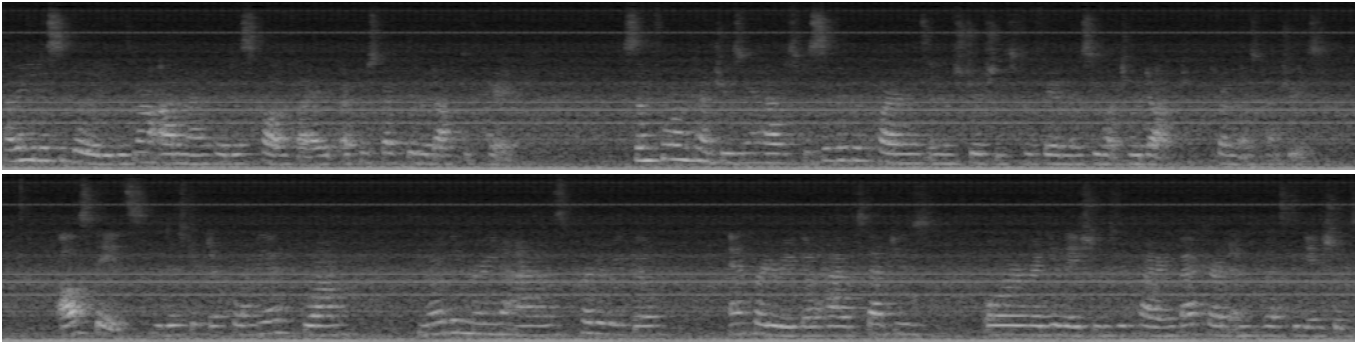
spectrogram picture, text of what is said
Having a disability does not automatically disqualify a prospective adoptive parent. Some foreign countries may have specific requirements and restrictions for families who want to adopt from those countries. All states, the District of Columbia, Guam, Northern Mariana Islands, Puerto Rico, and Puerto Rico have statutes or regulations requiring background investigations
